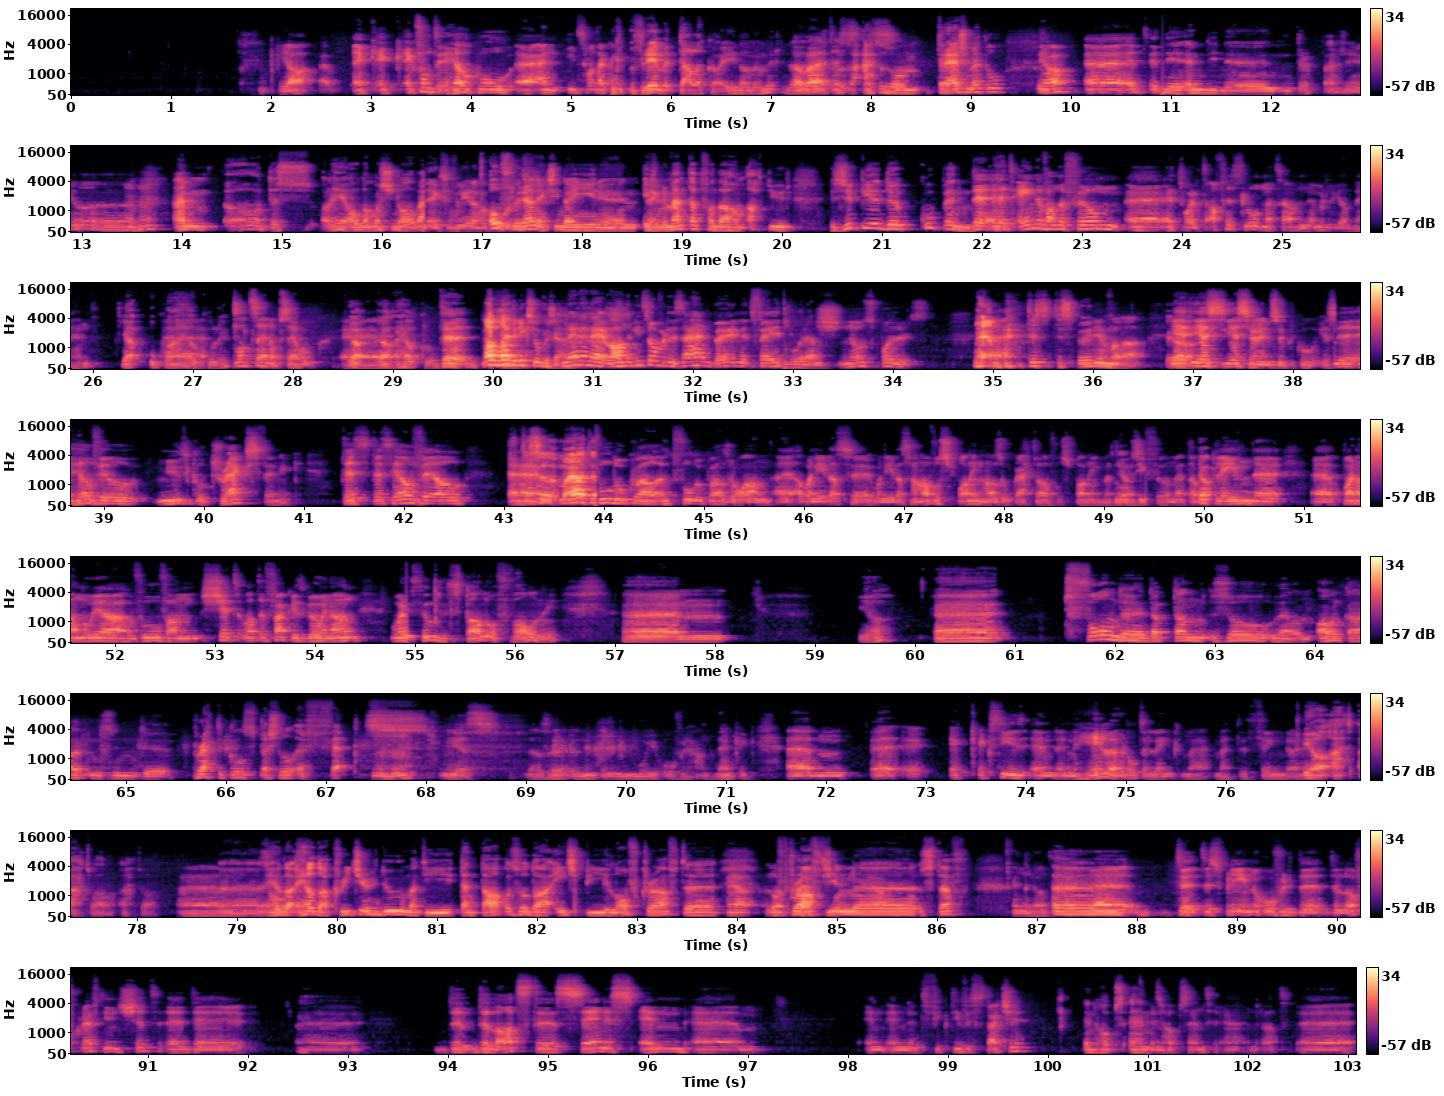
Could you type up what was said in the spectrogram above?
ja, eh, ik, ik, ik vond het heel cool. eh, en iets wat ik... Vrij Metallica, hè, dat nummer. Dat, Ah, wel, het is- dat het echt is- zo'n trash metal. Ja, eh, het... en die uh, drukversie, ja. eh. Mhm. En oh, het is allee, al dat machinaal weg. Ik zo volledig Oh, Furen, ik zie dat je hier een evenement hebt vandaag om 8 uur. Zupje de Koepen. De, het einde van de film, eh, het wordt afgesloten met hetzelfde nummer dat begint. Ja, ook wel heel Eh, cool, hè. Plot zijn op zich ook. eh, Ja, ja, heel cool. De, Maar we gaan er niks over zeggen. Nee, nee, nee, we gaan er niets over te zeggen buiten het feit... Voor hem. No spoilers. Ja, het is, het is Ja, een... voilà. Ja. Ja. Yes, yes, hun supercool. Yes. De- Heel veel musical tracks, vind ik. Het is, het is heel veel... Het is, eh, eh, maar ja, het voelt ook wel, het voelt ook wel zo aan. Eh, wanneer, dat ze, wanneer dat ze gaan voor spanning gaan, ze ook echt wel voor spanning met de Ja. muziekfilm. Met dat Ja. eh, paranoia gevoel van shit, what the fuck is going on. de film doet staan of vallen. Hè. Ehm, ja. Eh, het volgende dat ik dan zou wel aankaarten zijn de practical special effects. Yes, dat is een, mooie overgang, denk ik. Ehm, eh, eh, ik, ik zie een, een hele grote link met, met The Thing daarin. Ja, echt, echt wel. Echt wel. Ehm, Eh, heel, dat, heel dat creature gedoe met die tentakels, zo dat H.P. Lovecraft, ja, Lovecraftian ja, stuff. inderdaad. Ehm, Eh, te, te spreken over de, de Lovecraftian shit, de, de, de laatste scènes in, ehm, in, in het fictieve stadje, in Hobbs End. in Hobbs End, ja, inderdaad, eh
